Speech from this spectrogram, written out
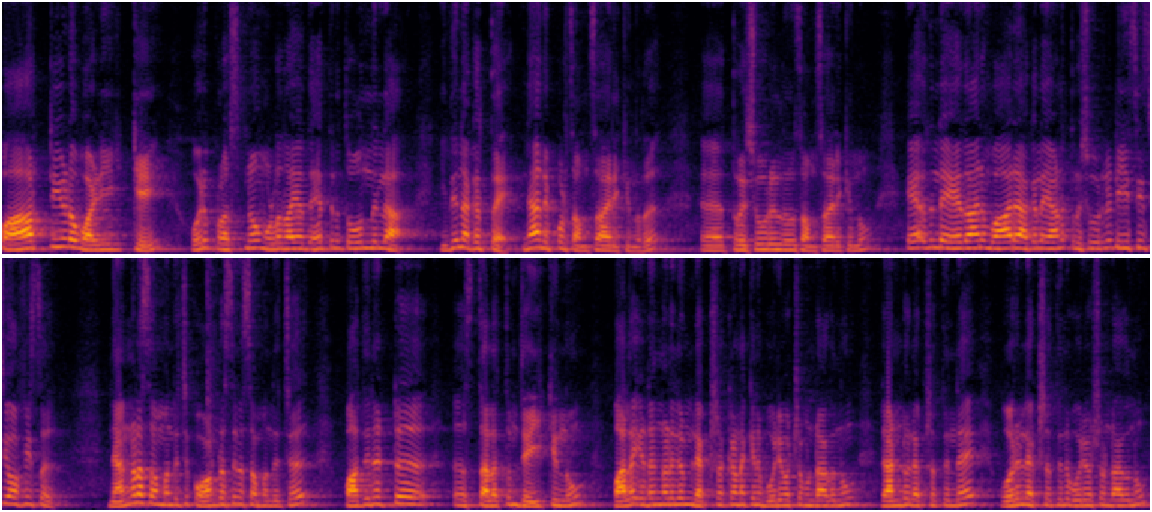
പാർട്ടിയുടെ വഴിക്ക് ഒരു പ്രശ്നവും ഉള്ളതായി അദ്ദേഹത്തിന് തോന്നുന്നില്ല. ഇതിനകത്തെ ഞാനിപ്പോൾ സംസാരിക്കുന്നത് തൃശ്ശൂരിൽ നിന്ന് സംസാരിക്കുന്നു. അതിന്റെ ഏതാനും വാര അകലെയാണ് തൃശ്ശൂരിലെ ഡി സി സി ഓഫീസ്. ഞങ്ങളെ സംബന്ധിച്ച് കോൺഗ്രസിനെ സംബന്ധിച്ച് പതിനെട്ട് സ്ഥലത്തും ജയിക്കുന്നു. പലയിടങ്ങളിലും ലക്ഷക്കണക്കിന് ഭൂരിപക്ഷം ഉണ്ടാകുന്നു രണ്ടു ലക്ഷത്തിന്റെ ഒരു ലക്ഷത്തിന്റെ ഭൂരിപക്ഷം ഉണ്ടാകുന്നു.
